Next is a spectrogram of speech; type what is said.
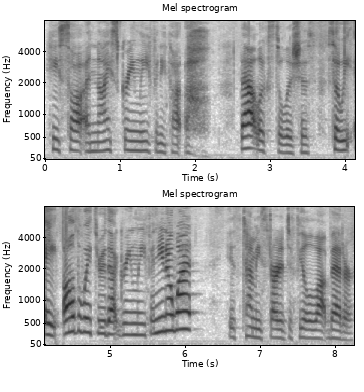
he saw a nice green leaf and he thought, oh, that looks delicious. So he ate all the way through that green leaf. And you know what? His tummy started to feel a lot better.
